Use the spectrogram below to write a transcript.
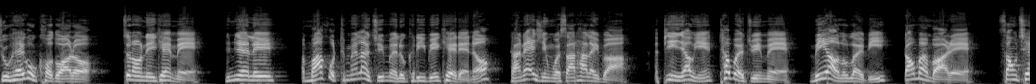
ဂျိုဟဲကိုခေါ်သွားတော့ကျွန်တော်နေခဲ့မယ်မြင်မြန်လေးအမားကိုထမင်းလိုက်ကျွေးမယ်လို့ခရီးပေးခဲ့တယ်နော်ဒါနဲ့အရင်ဝယ်စားထားလိုက်ပါအပြင်ရောက်ရင်ထပ်ဝယ်ကျွေးမယ်မေးအောင်လုပ်လိုက်ပြီးတောင်းပန်ပါတယ်ဆောင်ချဲ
